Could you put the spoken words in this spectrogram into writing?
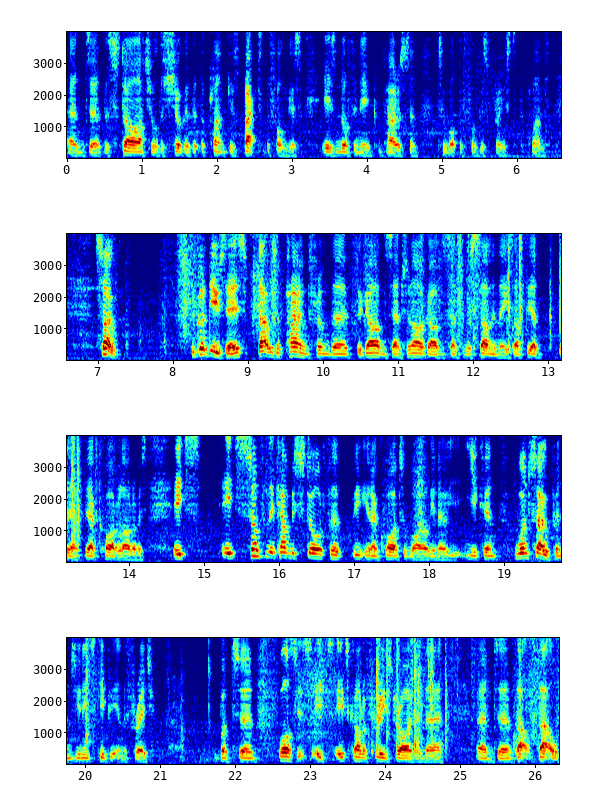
and uh, the starch or the sugar that the plant gives back to the fungus is nothing in comparison to what the fungus brings to the plant. So the good news is that was a pound from the, the garden centre, and our garden centre was selling these off. They had, they had, they had quite a lot of it. It's it's something that can be stored for you know quite a while. You know, you, can once opened, you need to keep it in the fridge. But um, whilst it's it's it's kind of freeze dried in there, and uh, that'll that'll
